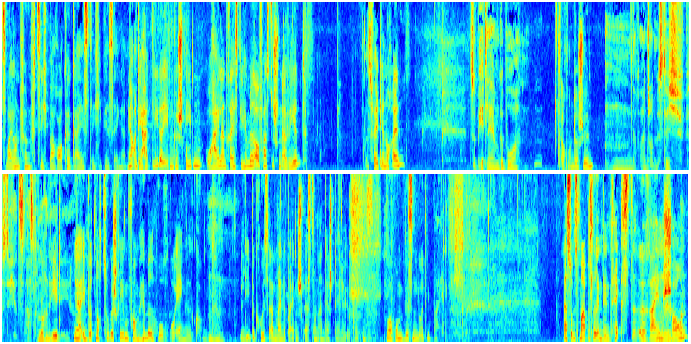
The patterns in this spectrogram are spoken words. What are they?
52 barocke geistliche Gesänge. Ja, und er hat Lieder eben geschrieben. O Heiland reißt die Himmel auf, hast du schon erwähnt. Was fällt dir noch ein? Zu Bethlehem geboren. Ist auch wunderschön. Hm, Das andere müsste ich, wüsste ich jetzt. Hast du noch eine Idee? Ja, ihm wird noch zugeschrieben, vom Himmel hoch, o Engel kommt. Liebe Grüße an meine beiden Schwestern an der Stelle übrigens. Warum wissen nur die beiden? Lass uns mal ein bisschen in den Text äh, reinschauen.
